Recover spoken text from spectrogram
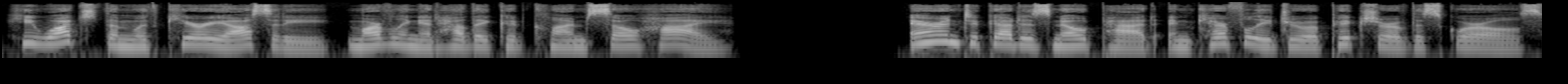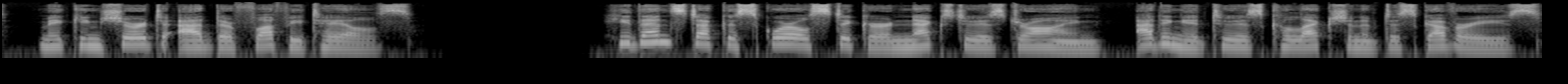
He watched them with curiosity, marveling at how they could climb so high. Aaron took out his notepad and carefully drew a picture of the squirrels, making sure to add their fluffy tails. He then stuck a squirrel sticker next to his drawing, adding it to his collection of discoveries.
